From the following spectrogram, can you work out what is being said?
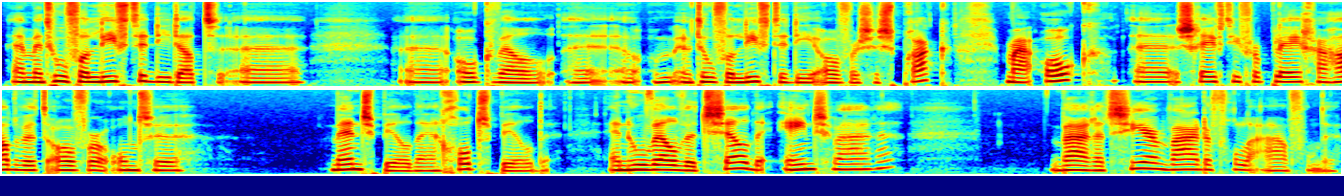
En met hoeveel liefde die dat uh, uh, ook wel, met hoeveel liefde die over ze sprak. Maar ook, schreef die verpleger, hadden we het over onze mensbeelden en godsbeelden. En hoewel we hetzelfde eens waren, waren het zeer waardevolle avonden.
